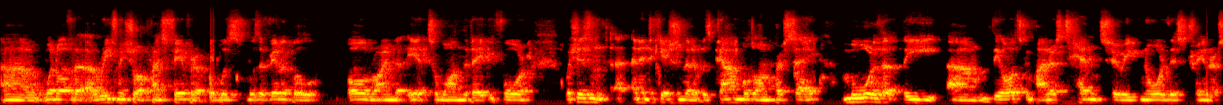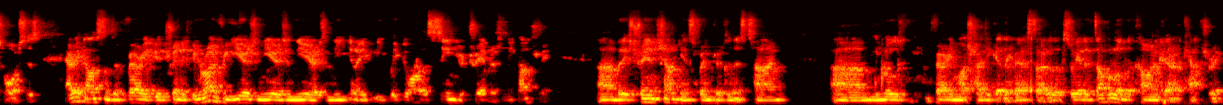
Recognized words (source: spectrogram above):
um, went off at a reasonably short price favourite, but was was available all round at eight to one the day before, which isn't an indication that it was gambled on per se. More that the um, the odds compilers tend to ignore this trainer's horses. Eric Alston's a very good trainer. He's been around for years and years and years, and he, you know he'd be one of the senior trainers in the country. Um, but he's trained champion sprinters in his time. Um, he knows very much how to get the best out of them. So he had a double on the card there at Catterick.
